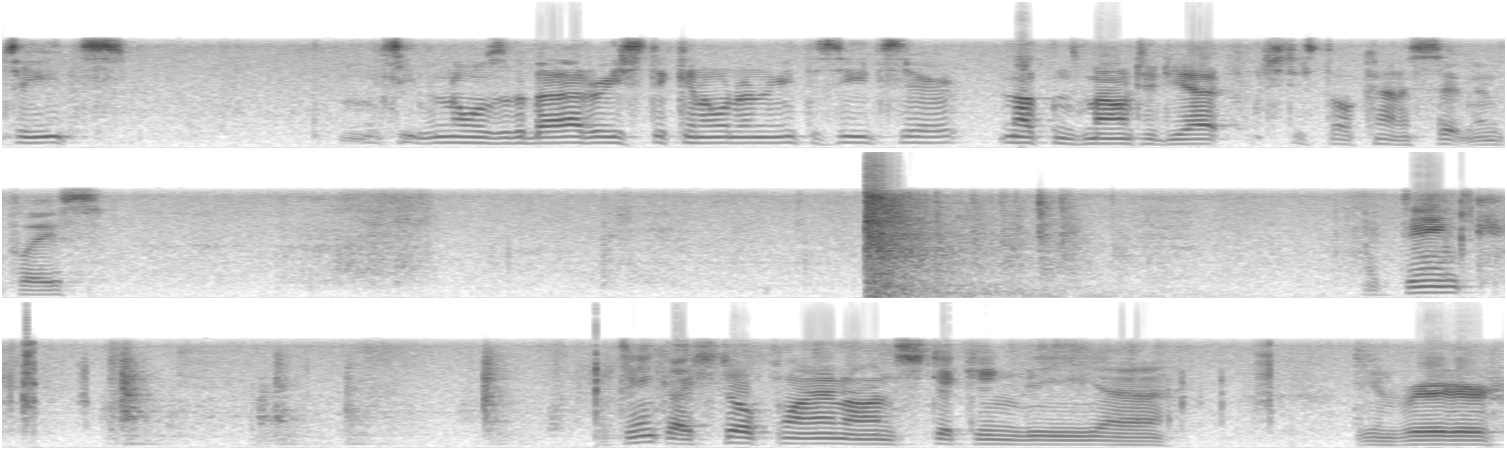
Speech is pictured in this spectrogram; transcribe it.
Seats. See the nose of the battery sticking out underneath the seats there. Nothing's mounted yet. It's just all kind of sitting in place. I think I think I still plan on sticking the uh, the inverter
